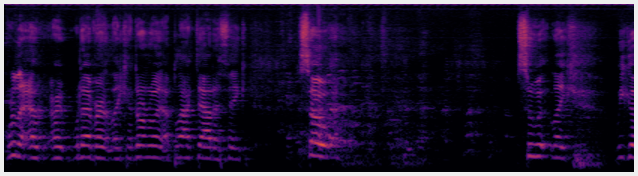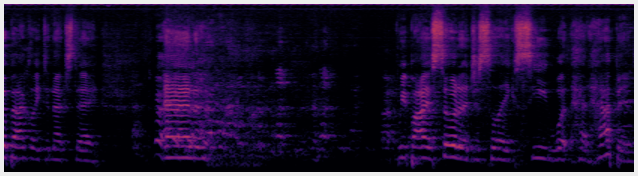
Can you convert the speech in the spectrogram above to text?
we're like, whatever. Like I don't really, I blacked out, I think. So, so like we go back like the next day, and we buy a soda just to like see what had happened,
